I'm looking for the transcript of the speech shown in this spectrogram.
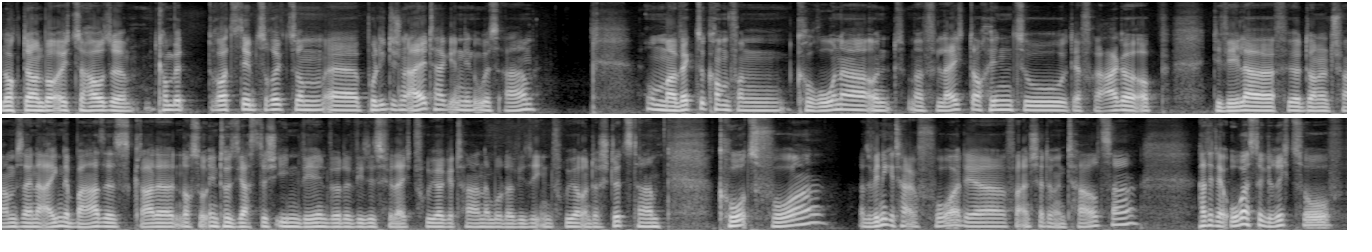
Lockdown bei euch zu Hause. Kommen wir trotzdem zurück zum äh, politischen Alltag in den USA um mal wegzukommen von Corona und mal vielleicht doch hin zu der Frage, ob die Wähler für Donald Trump seine eigene Basis gerade noch so enthusiastisch ihn wählen würde, wie sie es vielleicht früher getan haben oder wie sie ihn früher unterstützt haben. Kurz vor, also wenige Tage vor der Veranstaltung in Tulsa, hatte der oberste Gerichtshof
